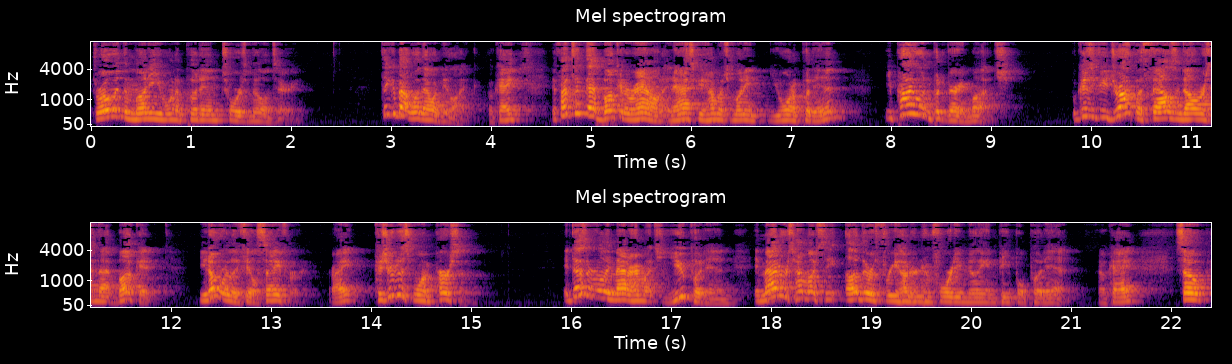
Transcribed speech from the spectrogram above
throw in the money you want to put in towards military. Think about what that would be like, okay? If I took that bucket around and asked you how much money you want to put in, you probably wouldn't put very much. Because if you drop $1,000 in that bucket, you don't really feel safer, right? Because you're just one person. It doesn't really matter how much you put in. It matters how much the other 340 million people put in, okay? So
